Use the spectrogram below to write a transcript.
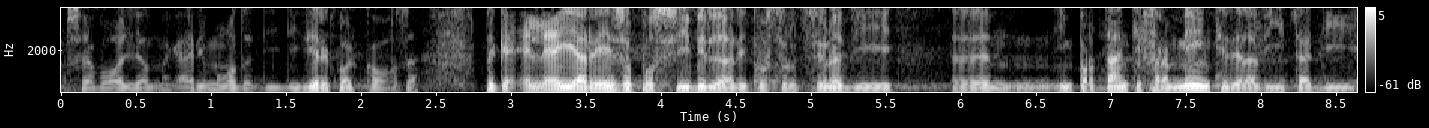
se ha voglia, magari modo di, di, dire qualcosa, perché lei ha reso possibile la ricostruzione di eh, importanti frammenti della vita di,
